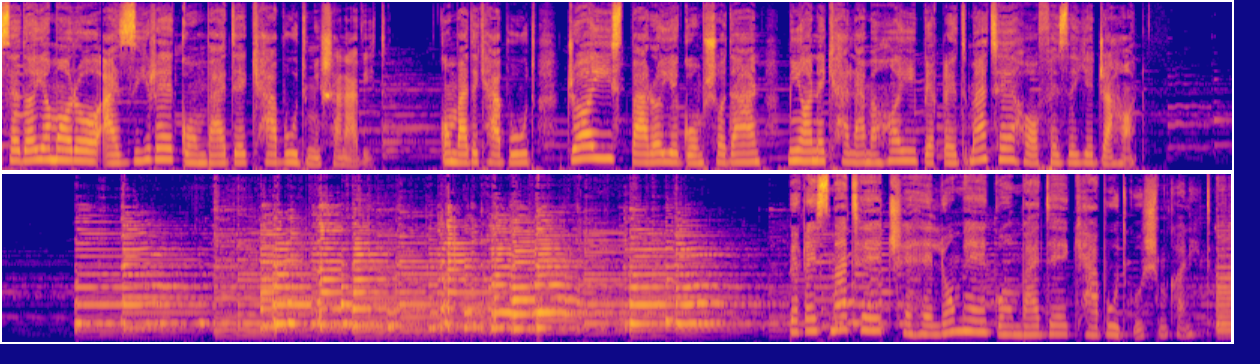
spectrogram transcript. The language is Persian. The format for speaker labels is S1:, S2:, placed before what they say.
S1: صدای ما رو از زیر گنبد کبود میشنوید. گنبد کبود جایی است برای گم شدن میان کلمه هایی به قدمت حافظه جهان. به قسمت چهلم گنبد کبود گوش می‌کنید.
